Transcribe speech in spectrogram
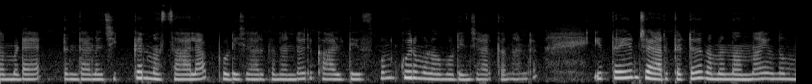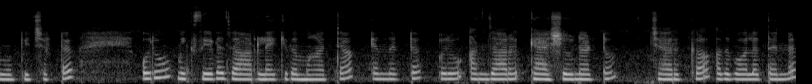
നമ്മുടെ എന്താണ് ചിക്കൻ മസാല പൊടി ചേർക്കുന്നുണ്ട്. ഒരു കാൽ ടീസ്പൂൺ കുരുമുളക് പൊടിയും ചേർക്കുന്നുണ്ട്. ഇത്രയും ചേർത്തിട്ട് നമ്മൾ നന്നായി ഒന്ന് മൂപ്പിച്ചിട്ട് ഒരു മിക്സിയുടെ ജാറിലേക്ക് ഇത് മാറ്റാം. എന്നിട്ട് ഒരു അഞ്ചാറ് കാഷ്യൂ നട്ടും ചേർക്കുക. അതുപോലെ തന്നെ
